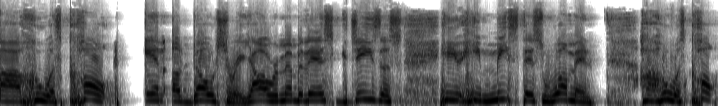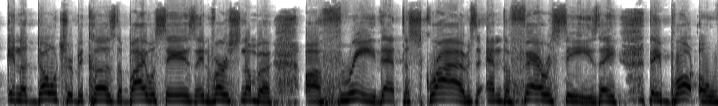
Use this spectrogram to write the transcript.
uh, who was caught in adultery. Y'all remember this? Jesus, he, he meets this woman uh, who was caught in adultery because the Bible says in verse number uh, three that the scribes and the Pharisees, they, they brought a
